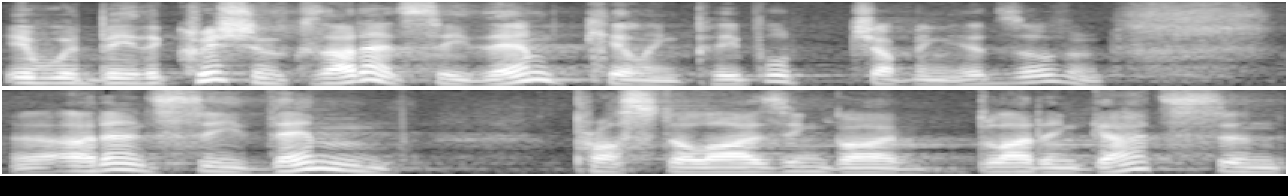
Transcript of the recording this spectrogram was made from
it would be the Christians, because I don't see them killing people, chopping heads off, and uh, I don't see them proselytizing by blood and guts. And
